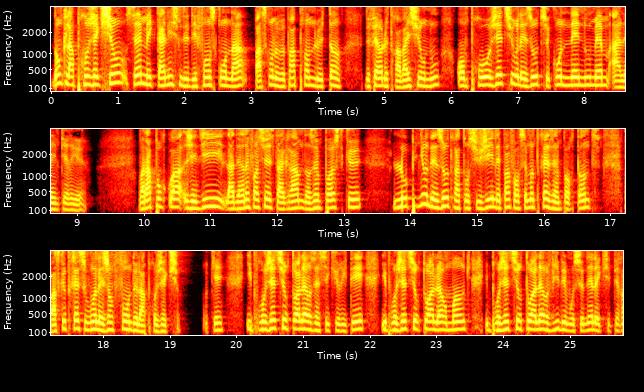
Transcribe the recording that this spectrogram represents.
Donc la projection, c'est un mécanisme de défense qu'on a parce qu'on ne veut pas prendre le temps de faire le travail sur nous. On projette sur les autres ce qu'on est nous-mêmes à l'intérieur. Voilà pourquoi j'ai dit la dernière fois sur Instagram dans un post que l'opinion des autres à ton sujet n'est pas forcément très importante parce que très souvent les gens font de la projection. Ok, ils projettent sur toi leurs insécurités, ils projettent sur toi leurs manques, ils projettent sur toi leur vide émotionnelle, etc.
